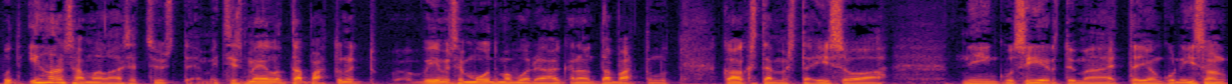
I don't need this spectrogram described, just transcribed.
mutta ihan samanlaiset systeemit. Siis meillä on tapahtunut, viimeisen muutaman vuoden aikana on tapahtunut kaksi tämmöistä isoa niin kuin siirtymää, että jonkun ison,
